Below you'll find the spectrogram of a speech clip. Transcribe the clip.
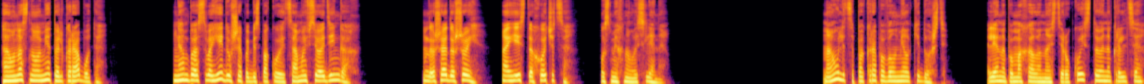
а у нас на уме только работа. Нам бы о своей душе побеспокоиться, а мы все о деньгах. Душа душой, а есть-то хочется, усмехнулась Лена. На улице покрапывал мелкий дождь. Лена помахала Насте рукой, стоя на крыльце,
